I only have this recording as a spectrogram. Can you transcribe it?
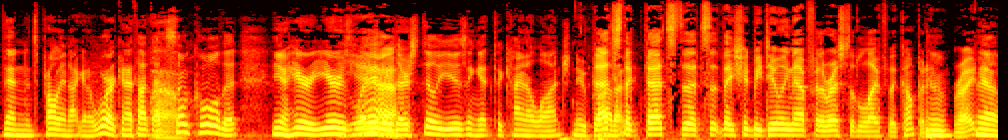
then it's probably not going to work. And I thought that's so cool that you know here years Yeah. later they're still using it to kind of launch new that's product. the that's that's the, they should be doing that for the rest of the life of the company, Yeah. right? Yeah,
